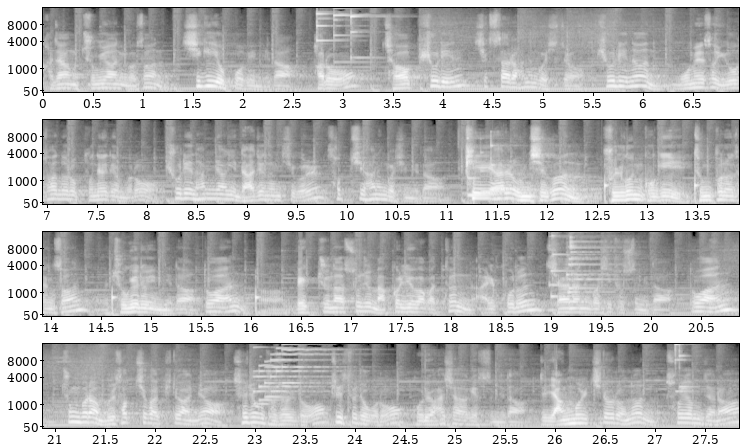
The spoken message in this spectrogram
가장 중요한 것은 식이요법입니다. 바로 저퓨린 식사를 하는 것이죠. 퓨린은 몸에서 요산으로 분해되므로 퓨린 함량이 낮은 음식을 섭취하는 것입니다. 피해야 할 음식은 굵은 고기, 등푸른 생선, 조개류입니다. 또한 어, 맥주나 소주, 막걸리와 같은 알코올은 제한하는 것이 좋습니다. 또한 충분한 물 섭취가 필요하며 체중 조절도 필수적으로 고려하셔야겠습니다. 이제 약물 치료로는 소염제나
